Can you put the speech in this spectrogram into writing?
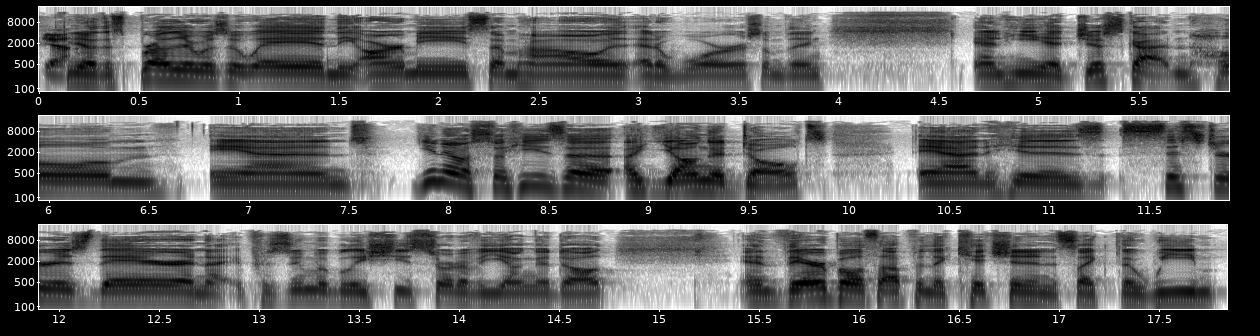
yeah. you know, this brother was away in the army somehow at a war or something, and he had just gotten home and you know so he's a, a young adult and his sister is there and I, presumably she's sort of a young adult and they're both up in the kitchen and it's like the wee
